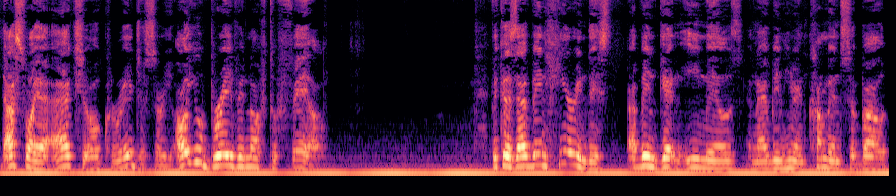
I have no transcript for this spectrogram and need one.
That's why I ask you, how courageous are you? Are you brave enough to fail? Because I've been hearing this I've been getting emails and I've been hearing comments about,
